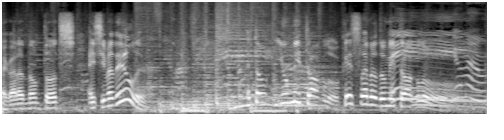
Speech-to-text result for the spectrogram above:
Agora andam todos em cima dele. Então, e o Mitroglou? Quem se lembra do Mitroglou? Ei, Eu não.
